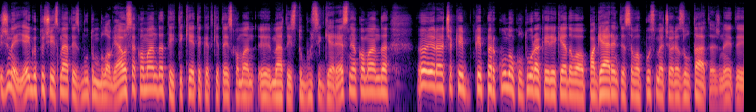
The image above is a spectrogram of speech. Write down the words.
žinai, jeigu tu šiais metais būtum blogiausia komanda, tai tikėti, kad kitais komand... E, metais tu būsi geresnė komanda, nu, yra čia kaip, kaip per kūno kultūrą, kai reikėdavo pagerinti savo pusmečio rezultatą, žinai, tai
